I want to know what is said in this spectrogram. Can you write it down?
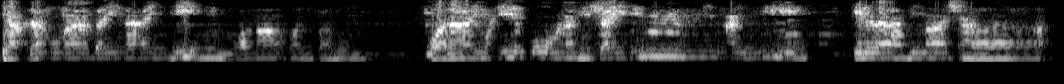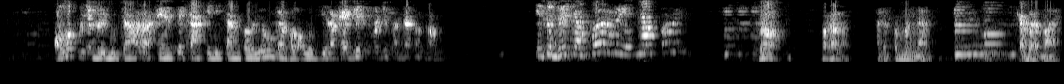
يعلم ما بين أيديهم وما خلفهم ولا يحيطون بشيء من علمه إلا بما شاء Allah punya beribu cara, ente kaki di kantor juga. Kalau Allah bilang, eh duit 5 juta, datang kamu. Itu duit nyamperin, nyamperin. Bro, bakalan ada teman dan kabar baik.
